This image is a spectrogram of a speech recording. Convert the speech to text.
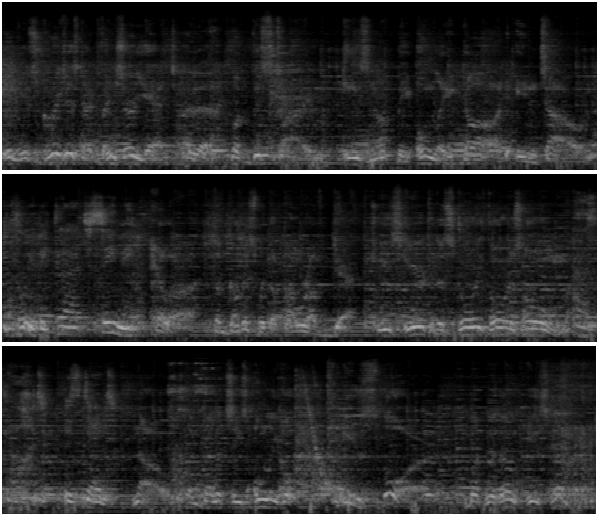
in his greatest adventure yet. Uh, but this time, he's not the only god in town. I thought you'd be glad to see me. Hela, the goddess with the power of death, is here to destroy Thor's home. Asgard without his help,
